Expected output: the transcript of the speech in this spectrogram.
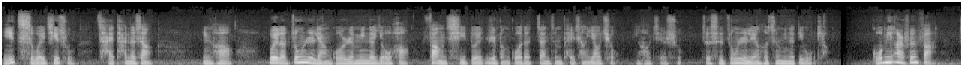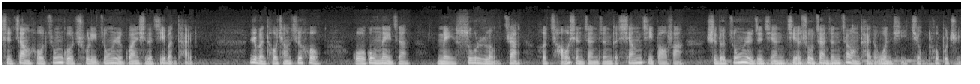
以此为基础，才谈得上“引号为了中日两国人民的友好，放弃对日本国的战争赔偿要求”。引号结束。这是中日联合声明的第五条。国民二分法是战后中国处理中日关系的基本态度。日本投降之后，国共内战、美苏冷战和朝鲜战争的相继爆发，使得中日之间结束战争状态的问题久拖不决。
